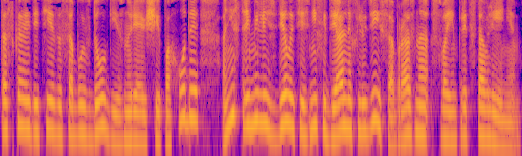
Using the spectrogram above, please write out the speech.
Таская детей за собой в долгие изнуряющие походы, они стремились сделать из них идеальных людей сообразно своим представлениям.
